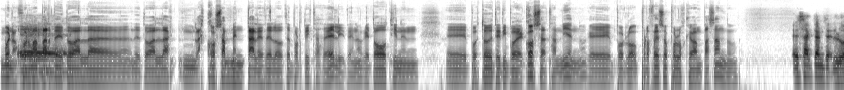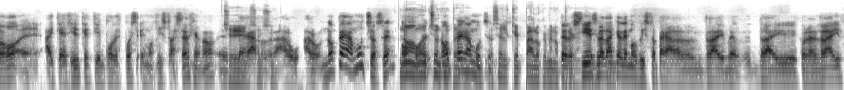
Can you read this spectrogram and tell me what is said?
Bueno, forma parte de eh, todas, las, de todas las, cosas mentales de los deportistas de élite, ¿no? Que todos tienen eh, pues todo este tipo de cosas también, ¿no? Que por los procesos por los que van pasando. Exactamente. Luego eh, hay que decir que tiempo después hemos visto a Sergio, ¿no? pegar Algo, no pega muchos, ¿eh? No, mucho no, pega, mucho. Es el que lo que menos Pero sí es verdad que le hemos visto pegar drive, drive con el drive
